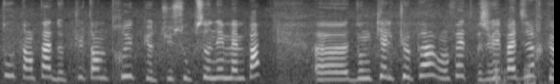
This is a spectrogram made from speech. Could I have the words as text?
tout un tas de putains de trucs que tu soupçonnais même pas. Euh, donc quelque part, en fait, je vais pas dire que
